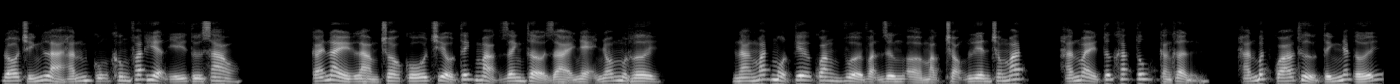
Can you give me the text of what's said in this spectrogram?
đó chính là hắn cũng không phát hiện ý tứ sao. Cái này làm cho cố triều tích mạc danh thở dài nhẹ nhõm một hơi. Nàng mắt một kia quang vừa vặn dừng ở mặc trọng liên trong mắt, hắn mày tức khắc túc càng khẩn, hắn bất quá thử tính nhắc tới,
